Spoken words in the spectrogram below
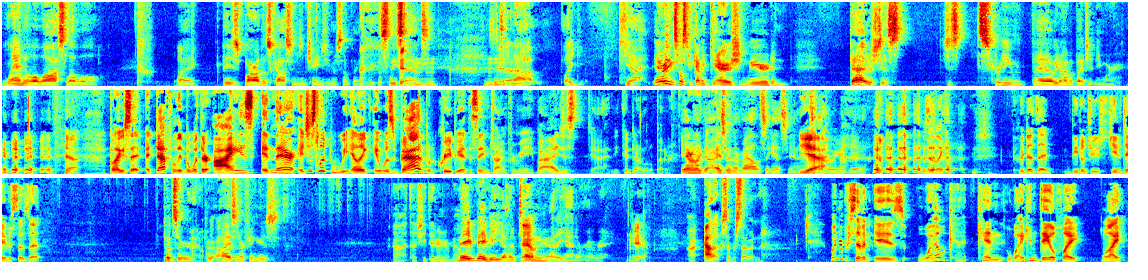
Land of the Lost level. Like they just borrowed those costumes and changed them or something. Like the Sleestaks. Mhm. It did not like. Yeah, everything's supposed to be kind of garish and weird, and that was just just screamed. Uh, we don't have a budget anymore. Yeah, but like I said, it definitely. But with their eyes in there, it just looked weird. Like it was bad but creepy at the same time for me. But I just yeah, you could have done a little better. yeah, or like their eyes are in their mouths. I guess. Yeah. Yeah. kinda weird, yeah. Was it like who does that? Beetlejuice. Geena Davis does that. Puts her, put her eyes in her fingers. Oh, I thought she did it in her mouth. Maybe, maybe on their tongue. Uh, yeah, I don't remember. Yeah. All right, Alex, number seven. My number seven is why can why can Dale fight? Why?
